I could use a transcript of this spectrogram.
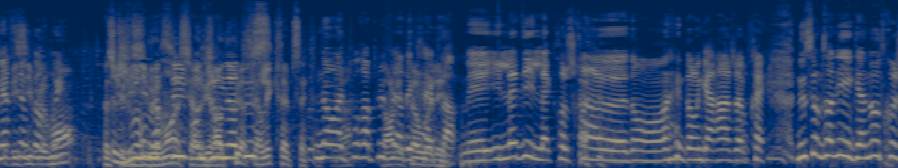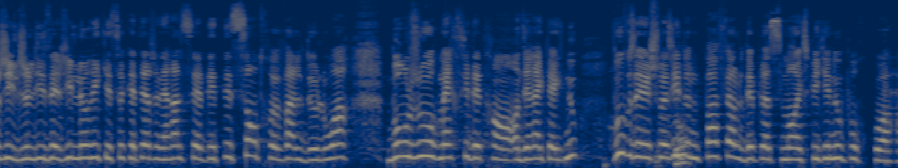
merci encore. Parce que visiblement, elle ne servira plus à, faire les crêpes. non, elle ne pourra plus faire des crêpes là. Mais il l'a dit, il l'accrochera euh, dans, dans le garage après. Nous sommes en ligne avec un autre Gilles. Je le disais, Gilles Laurie, qui est secrétaire général CFDT Centre Val de Loire. Bonjour, merci d'être en, direct avec nous. Vous, vous avez choisi de ne pas faire le déplacement. Expliquez-nous pourquoi.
